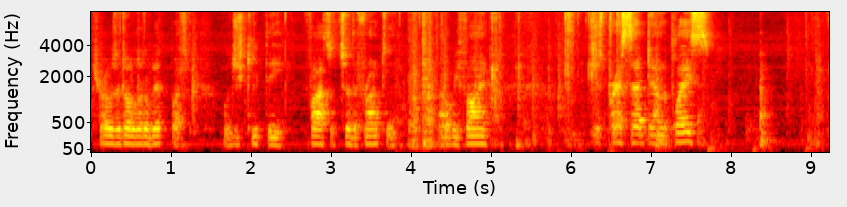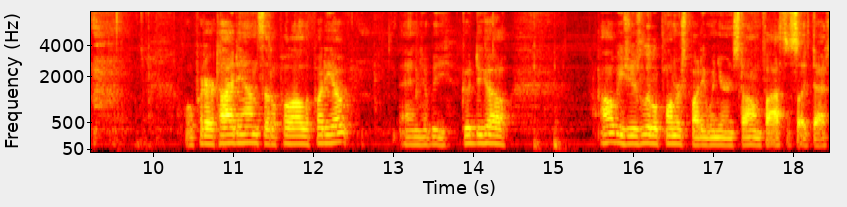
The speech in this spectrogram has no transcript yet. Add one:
throws it a little bit, but we'll just keep the faucet to the front and that'll be fine. Just press that down to place. We'll put our tie downs that'll pull all the putty out and you'll be good to go. I Always use little plumber's putty when you're installing faucets like that.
